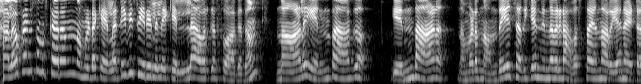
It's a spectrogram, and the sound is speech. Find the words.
ഹലോ ഫ്രണ്ട്സ് നമസ്കാരം. നമ്മുടെ കേരള ടി വി സീരിയലിലേക്ക് എല്ലാവർക്കും സ്വാഗതം. നാളെ എന്താകും എന്താണ് നമ്മുടെ നന്ദയെ ചതിക്കാൻ നിന്നവരുടെ അവസ്ഥ എന്ന് അറിയാനായിട്ട്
